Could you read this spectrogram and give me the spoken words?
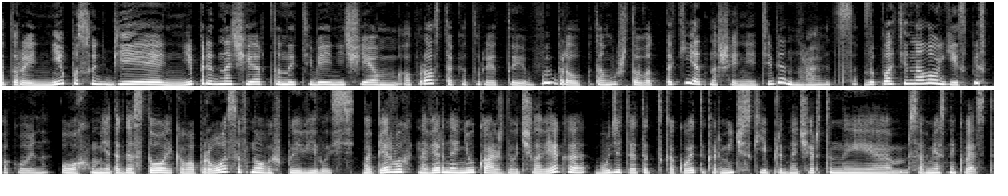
которые не по судьбе, не предначертаны тебе ничем, а просто которые ты выбрал, потому что вот такие отношения тебе нравятся. Заплати налоги и спи спокойно. Ох, у меня тогда столько вопросов новых появилось. Во-первых, наверное, не у каждого человека будет этот какой-то кармический предначертанный совместный квест.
